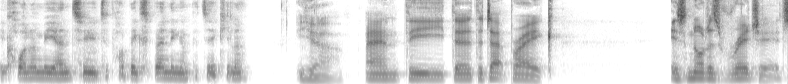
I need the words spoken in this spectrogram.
economy and to, to public spending in particular. Yeah and the the the debt brake is not as rigid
